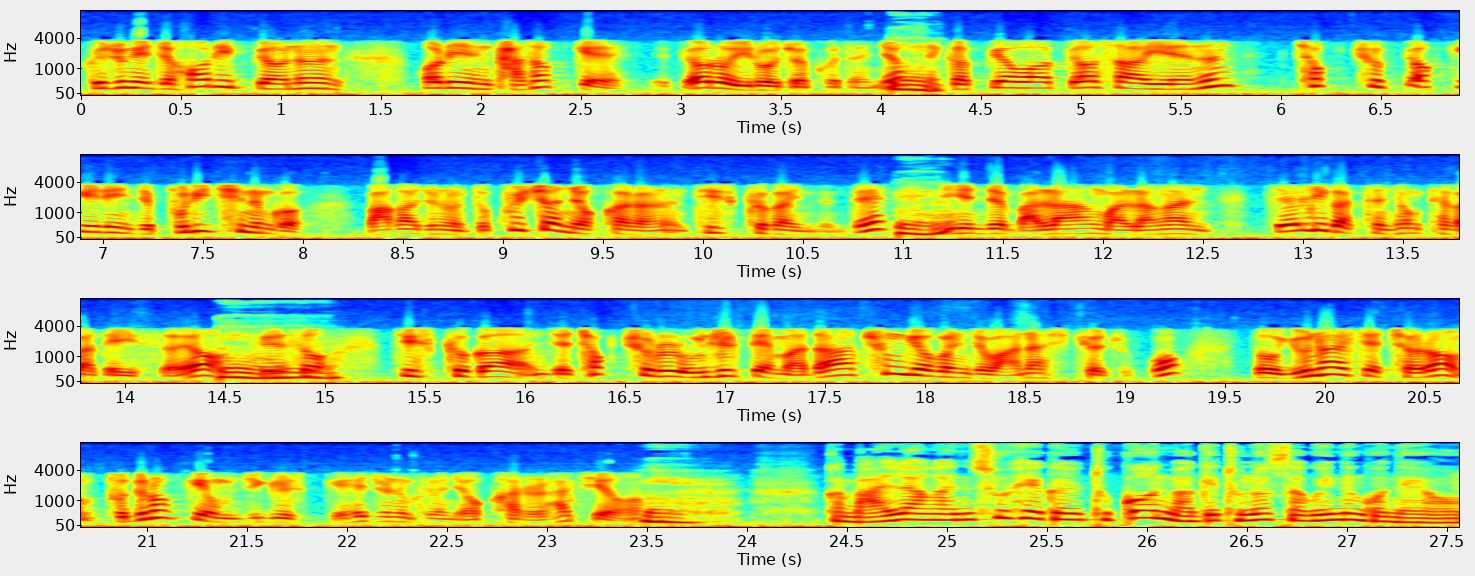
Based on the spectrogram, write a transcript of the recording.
그 중에 이제 허리뼈는 허리는 다섯 개 뼈로 이루어졌거든요. 네. 그러니까 뼈와 뼈 사이에는 척추 뼈끼리 이제 부딪히는 거 막아주는 또 쿠션 역할하는 디스크가 있는데 네. 이게 이제 말랑말랑한 젤리 같은 형태가 돼 있어요. 네. 그래서 디스크가 이제 척추를 움직일 때마다 충격을 이제 완화시켜주고 또 윤활제처럼 부드럽게 움직이게 해주는 그런 역할을 하지요. 네. 그러니까 말랑한 수핵을 두꺼운 막에 둘러싸고 있는 거네요.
